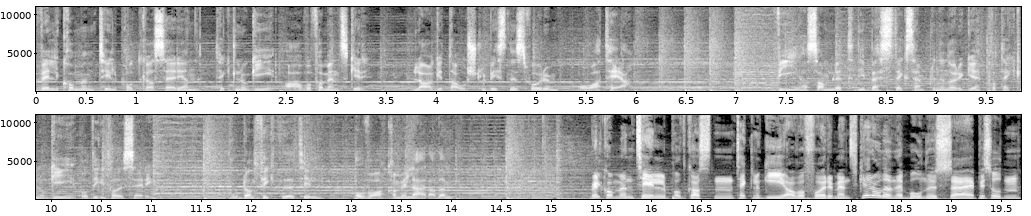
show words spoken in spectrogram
Velkommen til podkastserien 'Teknologi av og for mennesker', laget av Oslo Business Forum og Athea. Vi har samlet de beste eksemplene i Norge på teknologi og digitalisering. Hvordan fikk de det til, og hva kan vi lære av dem? Velkommen til podkasten 'Teknologi av og for mennesker' og denne bonusepisoden.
